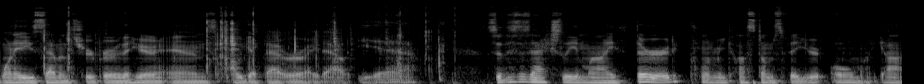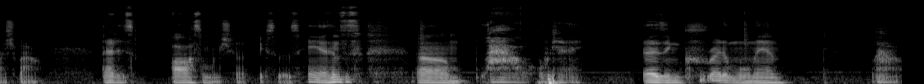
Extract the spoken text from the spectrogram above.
187th Trooper over here, and I'll get that right out. Yeah. So this is actually my third Clone Customs figure. Oh my gosh, wow. That is awesome. I'm just to fix those hands. Um, wow, okay. That is incredible, man. Wow.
